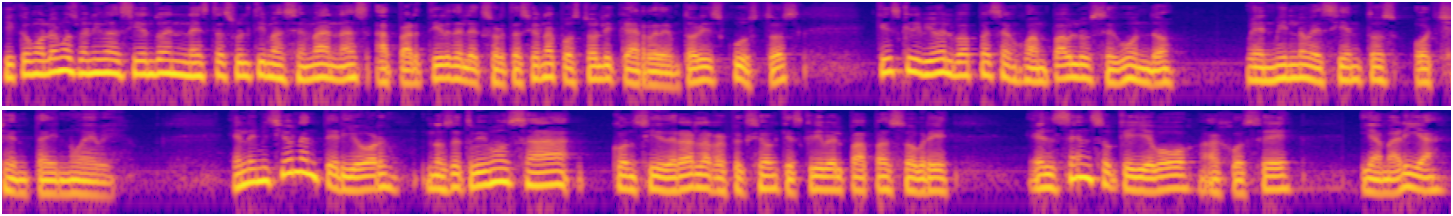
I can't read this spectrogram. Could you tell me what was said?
y como lo hemos venido haciendo en estas últimas semanas a partir de la exhortación apostólica Redemptoris Custos que escribió el Papa San Juan Pablo II en 1989. En la emisión anterior nos detuvimos a considerar la reflexión que escribe el Papa sobre el censo que llevó a José y a María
